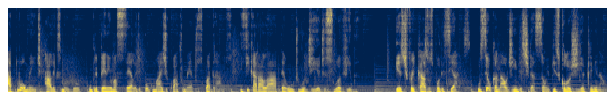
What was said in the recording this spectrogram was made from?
Atualmente, Alex Mordor cumpre pena em uma cela de pouco mais de 4 metros quadrados e ficará lá até o último dia de sua vida. Este foi Casos Policiais, o seu canal de investigação e psicologia criminal.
